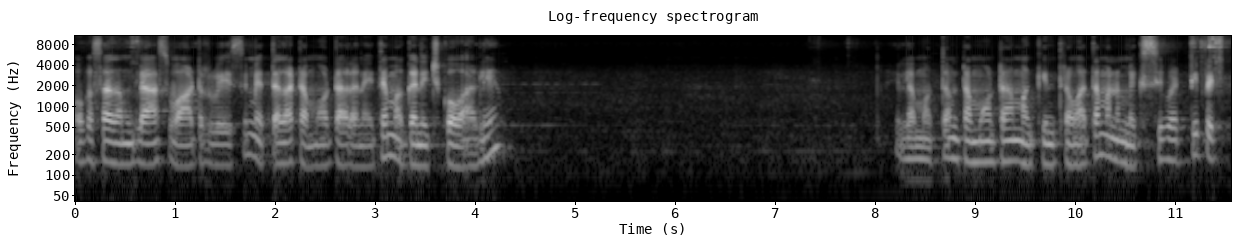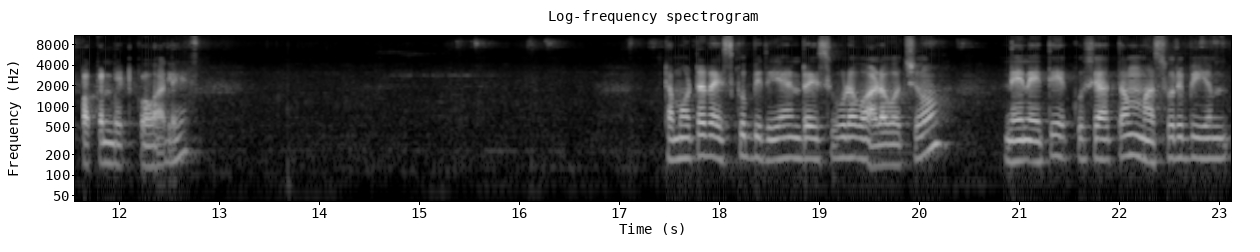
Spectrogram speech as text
ఒక సగం గ్లాస్ వాటర్ వేసి మెత్తగా టమోటాలను అయితే మగ్గనిచ్చుకోవాలి. ఇలా మొత్తం టమోటా మగ్గిన తర్వాత మనం మిక్సీ పట్టి పక్కన పెట్టుకోవాలి. టమోటా రైస్కు బిర్యానీ రైస్ కూడా వాడవచ్చు. నేనైతే ఎక్కువ శాతం మసూరి బియ్యం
